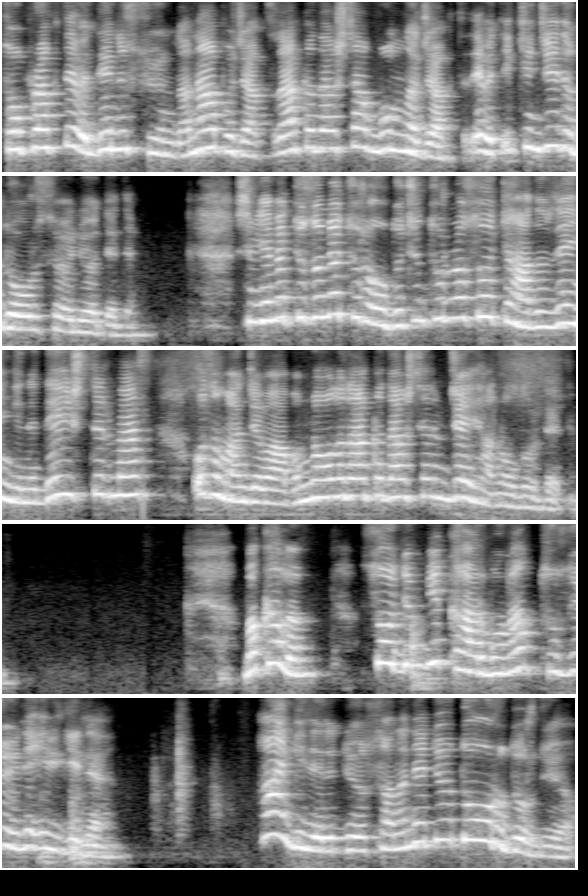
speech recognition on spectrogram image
toprakta ve deniz suyunda ne yapacaktır arkadaşlar? Bulunacaktır. Evet ikinciyi de doğru söylüyor dedim. Şimdi yemek tuzu nötr olduğu için turnusol kağıdın rengini değiştirmez. O zaman cevabım ne olur arkadaşlarım? Ceyhan olur dedim. Bakalım sodyum bikarbonat tuzu ile ilgili. Hangileri diyor sana ne diyor? Doğrudur diyor.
